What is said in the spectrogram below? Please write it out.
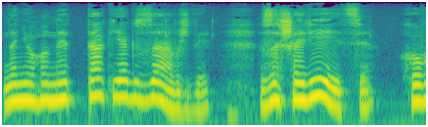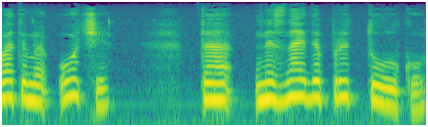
на нього не так, як завжди, зашаріється, ховатиме очі та не знайде притулку,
